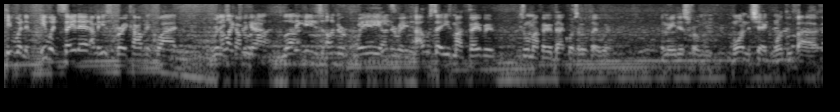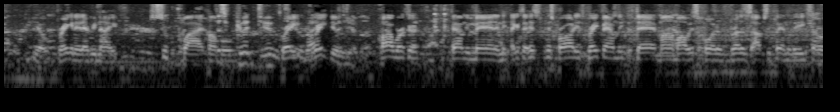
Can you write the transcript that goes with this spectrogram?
he wouldn't he wouldn't say that. I mean, he's a very confident, quiet, really I like confident Jrue guy. I think he's under way underrated. I would say he's my favorite. He's one of my favorite backcourts I've ever played with. I mean, just from one to check, one through five, you know, bringing it every night, super quiet, humble. Just a good dude. Great, too, right? great dude. Hard worker, family man, and like I said, his his priorities, great family. His dad, mom, always supportive. Brothers obviously play in the league, so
